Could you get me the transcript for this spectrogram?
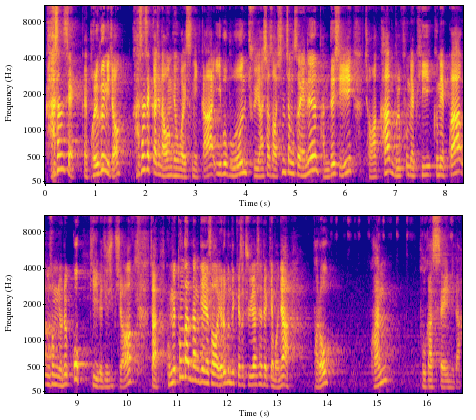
가산세, 그러니까 벌금이죠. 가산세까지 나온 경우가 있으니까 이 부분 주의하셔서 신청서에는 반드시 정확한 물품의 기- 금액과 운송료를 꼭 기입해 주십시오. 자, 국내 통관 단계에서 여러분들께서 주의하셔야 될 게 뭐냐? 바로 관 부가세입니다.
